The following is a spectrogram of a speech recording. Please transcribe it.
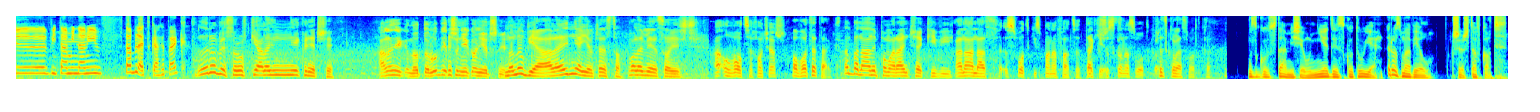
e, witaminami w tabletkach, tak? No lubię surówki, ale niekoniecznie. Ale nie, no to lubię czy niekoniecznie? No lubię, ale nie jem często. Wolę mięso jeść. A owoce chociaż? Owoce tak. No banany, pomarańcze, kiwi, ananas. Słodki z pana facet. Tak jest. Wszystko na słodko. Wszystko na słodko. Z gustami się nie dyskutuje, rozmawiał Krzysztof Kot.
